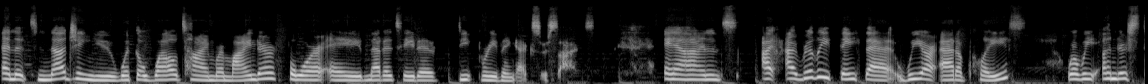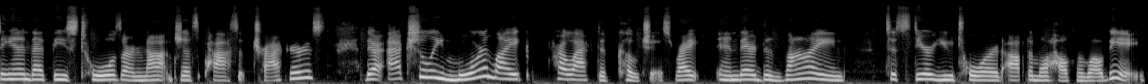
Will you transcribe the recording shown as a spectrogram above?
and it's nudging you with a well timed reminder for a meditative deep breathing exercise. And I, I really think that we are at a place where we understand that these tools are not just passive trackers, they're actually more like proactive coaches, right? And they're designed to steer you toward optimal health and well being.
